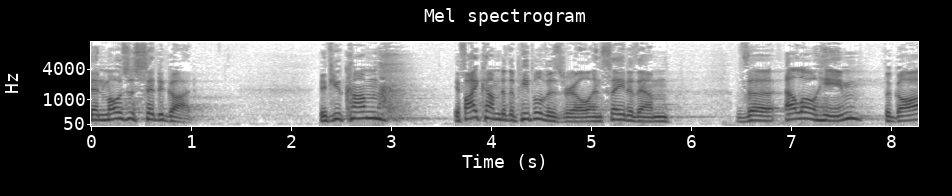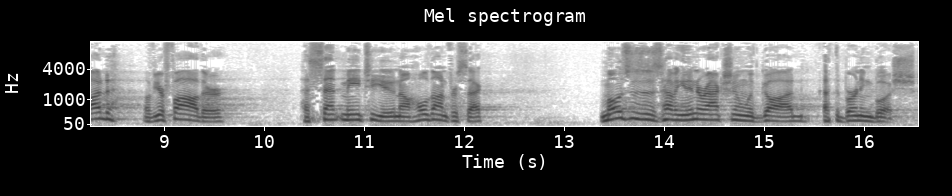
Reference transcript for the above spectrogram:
Then Moses said to God, If you come, if I come to the people of Israel and say to them, The Elohim, the God of your father, has sent me to you. Now hold on for a sec. Moses is having an interaction with God at the burning bush.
